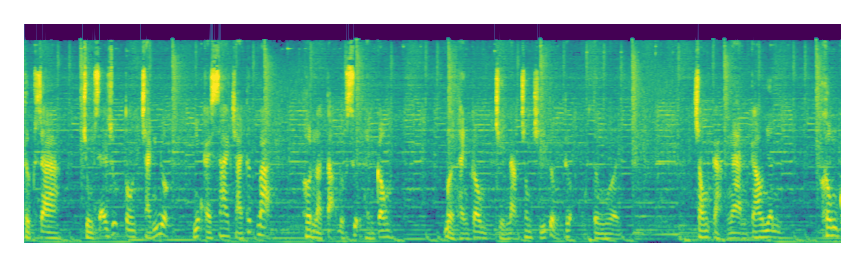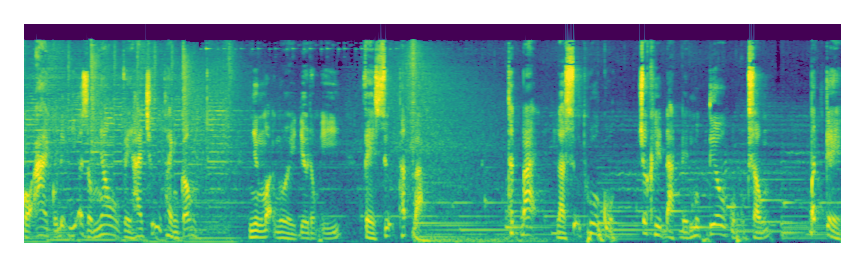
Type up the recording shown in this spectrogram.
Thực ra, chúng sẽ giúp tôi tránh được những cái sai trái thất bại hơn là tạo được sự thành công. Bởi thành công chỉ nằm trong trí tưởng tượng của từng người. Trong cả ngàn cao nhân, không có ai có định nghĩa giống nhau về hai chữ thành công. Nhưng mọi người đều đồng ý về sự thất bại. Thất bại là sự thua cuộc trước khi đạt đến mục tiêu của cuộc sống, bất kể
